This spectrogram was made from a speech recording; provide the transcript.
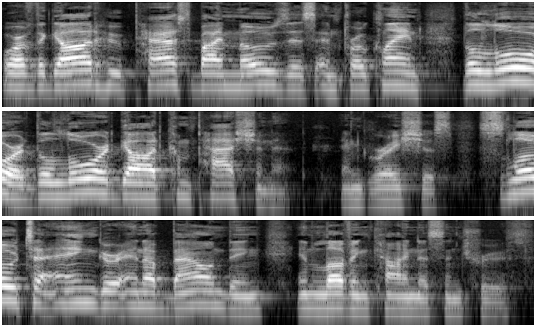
Or of the God who passed by Moses and proclaimed, The Lord, the Lord God, compassionate and gracious, slow to anger and abounding in loving kindness and truth.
